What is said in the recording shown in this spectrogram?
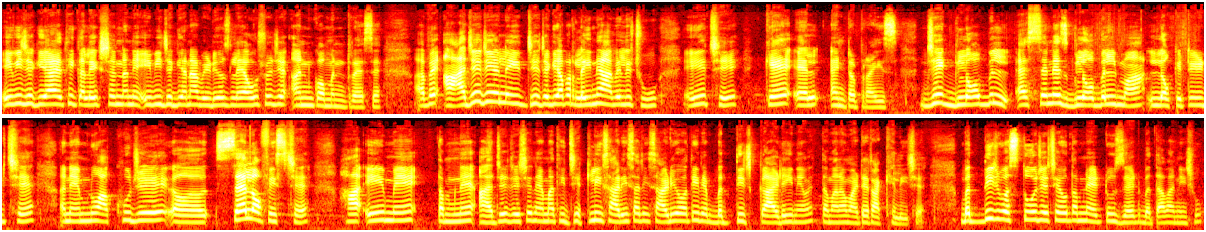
એવી જગ્યાએથી કલેક્શન અને એવી જગ્યાના વિડીયોઝ લઈ આવું છું જે અનકોમન રહેશે. હવે આજે જે લઈ, જે જગ્યા પર લઈને આવેલી છું એ છે કે એલ એન્ટરપ્રાઇઝ જે ગ્લોબલ એસએનએસ ગ્લોબલમાં લોકેટેડ છે અને એમનું આખું જે સેલ ઓફિસ છે, હા, એ મેં તમને આજે જે છે ને એમાંથી જેટલી સારી સારી સાડીઓ હતી ને બધી જ કાઢીને તમારા માટે રાખેલી છે. બધી જ વસ્તુઓ જે છે હું તમને એ ટુ ઝેડ બતાવવાની છું.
